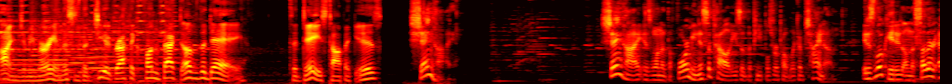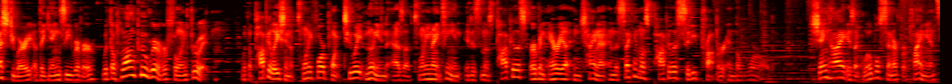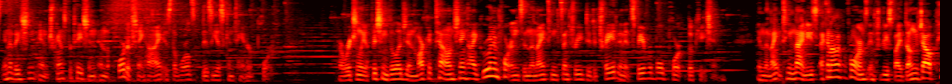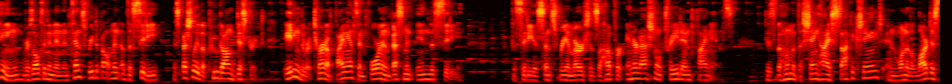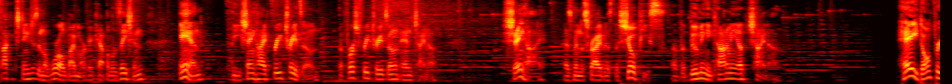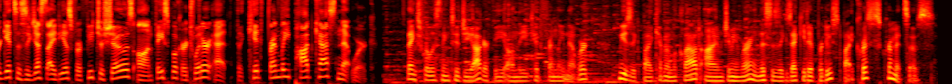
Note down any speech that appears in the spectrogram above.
I'm Jimmy Murray, and this is the Geographic Fun Fact of the Day. Today's topic is Shanghai. Shanghai is one of the four municipalities of the People's Republic of China. It is located on the southern estuary of the Yangtze River, with the Huangpu River flowing through it. With a population of 24.28 million as of 2019, it is the most populous urban area in China and the second most populous city proper in the world. Shanghai is a global center for finance, innovation, and transportation, and the port of Shanghai is the world's busiest container port. Originally a fishing village and market town, Shanghai grew in importance in the 19th century due to trade and its favorable port location. In the 1990s, economic reforms introduced by Deng Xiaoping resulted in an intense redevelopment of the city, especially the Pudong district, aiding the return of finance and foreign investment in the city. The city has since re-emerged as a hub for international trade and finance. It is the home of the Shanghai Stock Exchange and one of the largest stock exchanges in the world by market capitalization, and the Shanghai Free Trade Zone, the first free trade zone in China. Shanghai has been described as the showpiece of the booming economy of China. Hey, don't forget to suggest ideas for future shows on Facebook or Twitter at the Kid Friendly Podcast Network. Thanks for listening to Geography on the Kid Friendly Network. Music by Kevin MacLeod. I'm Jimmy Murray, and this is executive produced by Chris Krimitsos.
